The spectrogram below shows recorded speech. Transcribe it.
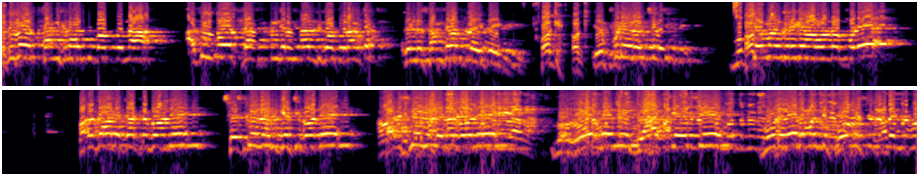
ఇదిగో సంక్రాంతికి వస్తున్నా అదిగో సంక్రాంతికి వస్తున్నా అంటే రెండు సంక్రాంతులు అయిపోయింది. Okay okay. ఎప్పుడు వచ్చేసి ముఖ్యమంత్రిగా ఉన్నప్పుడే పరదాలు కట్టుకొని చెట్లు నరికించుకొని పరిశీలన పెట్టుకొని రోడ్డుని బ్లాక్ చేసి మూడు వేల మంది పోలీసులు కాంట్రాక్ట్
